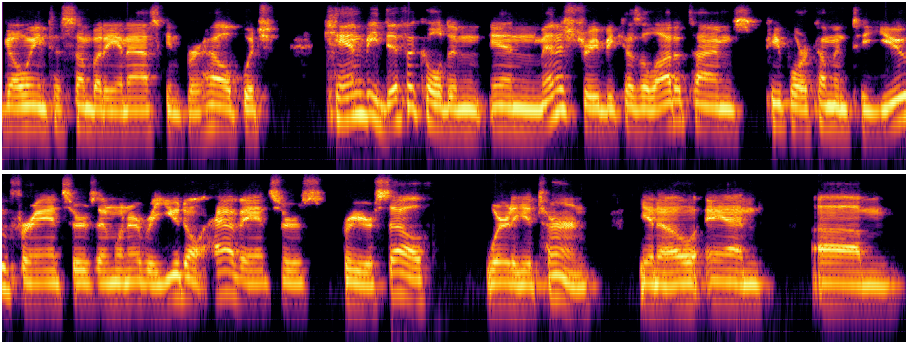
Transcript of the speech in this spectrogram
going to somebody and asking for help, which can be difficult in, in ministry because a lot of times people are coming to you for answers. And whenever you don't have answers for yourself, where do you turn? You know, and um,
